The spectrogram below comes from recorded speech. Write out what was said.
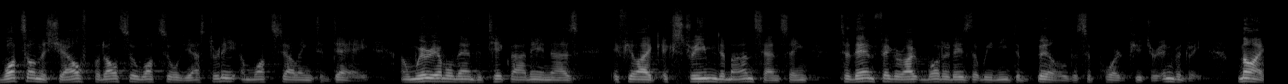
what's on the shelf, but also what's sold yesterday and what's selling today. And we're able then to take that in as, if you like, extreme demand sensing to then figure out what it is that we need to build to support future inventory. Now,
